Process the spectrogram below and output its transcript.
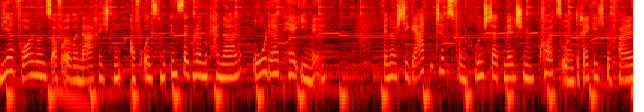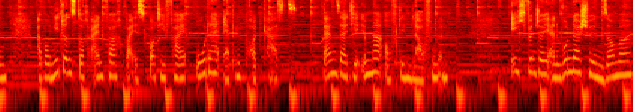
Wir freuen uns auf eure Nachrichten auf unserem Instagram-Kanal oder per E-Mail. Wenn euch die Gartentipps von Grünstadtmenschen kurz und dreckig gefallen, abonniert uns doch einfach bei Spotify oder Apple Podcasts. Dann seid ihr immer auf dem Laufenden. Ich wünsche euch einen wunderschönen Sommer.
